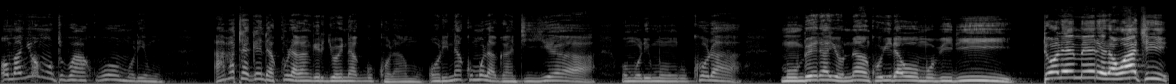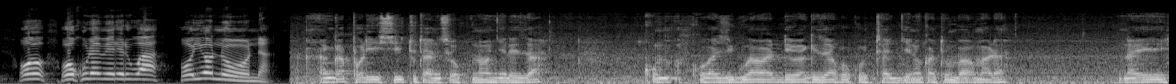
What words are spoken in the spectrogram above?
Omanyi omuntu bw'akuwa omulimu aba tagenda kulaga ngeri gy'olina kugukolamu olina kumulaga nti ya omulimu ngukola mu mbeera yonna nkuyirawo omubiri. Tolemerera wakiri o- okulemererwa oyonoona? Nga poliisi tutandise okunoonyereza ku- ku bazigu abadde bagezaako kutta jeno katumba wamala naye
